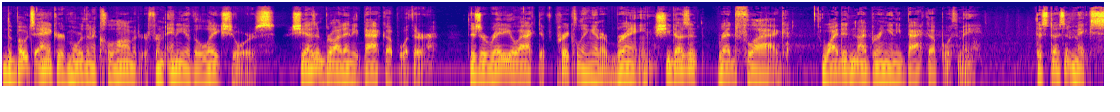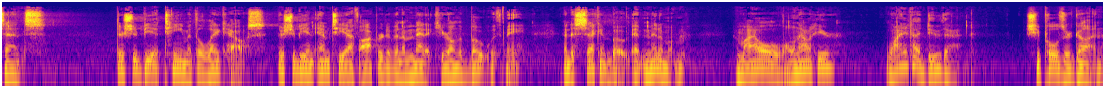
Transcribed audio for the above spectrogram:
The boat's anchored more than a kilometer from any of the lake shores. She hasn't brought any backup with her. There's a radioactive prickling in her brain. She doesn't. Red flag. Why didn't I bring any backup with me? This doesn't make sense. There should be a team at the lake house. There should be an MTF operative and a medic here on the boat with me, and a second boat at minimum. Am I all alone out here? Why did I do that? She pulls her gun,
